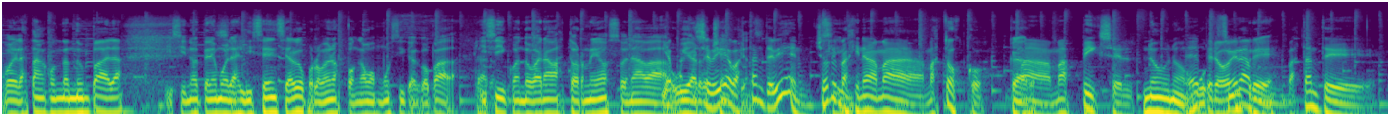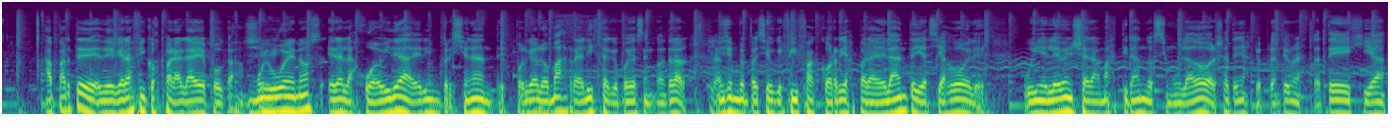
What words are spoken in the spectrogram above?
porque la están juntando en pala. Y si no tenemos las licencias, algo, por lo menos pongamos música copada. Claro. Y sí, cuando ganabas torneos sonaba y We Are se the veía Champions. bastante bien. Yo Sí. lo imaginaba más, más tosco, Claro. más, más pixel. No, no, Eh, pero siempre- eran bastante. Aparte de, de gráficos para la época, Sí. muy buenos, era la jugabilidad, era impresionante, porque era lo más realista que podías encontrar. A Claro. mí siempre me pareció que FIFA corrías para adelante y hacías goles. Win Eleven ya era más tirando simulador, ya tenías que plantear una estrategia,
